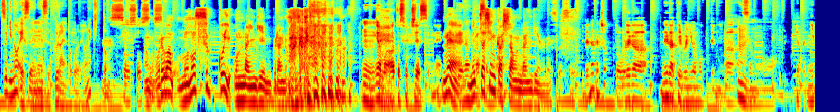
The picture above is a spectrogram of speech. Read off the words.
次の SNS ぐらいのところだよね、きっと。うんそうそうそうそう。俺はものすっごいオンラインゲームぐらいの感覚うん、いや、まあ、あとそっちですよね。ねえ、でなんかめっちゃ進化したオンラインゲームです。そうそう。で、なんかちょっと俺がネガティブに思ってるのが、うんその、やっぱ日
